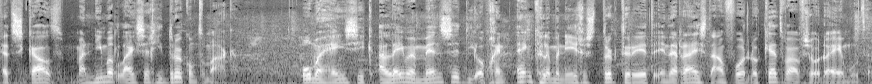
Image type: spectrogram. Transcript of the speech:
Het is koud, maar niemand lijkt zich hier druk om te maken. Om me heen zie ik alleen maar mensen die op geen enkele manier gestructureerd in de rij staan voor het loket waar we zo doorheen moeten.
